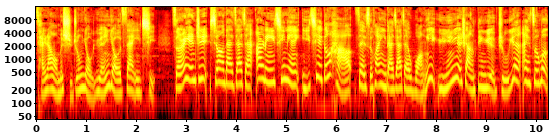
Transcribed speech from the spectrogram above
才让我们始终有缘由在一起。总而言之，希望大家在二零一七年一切都好。再次欢迎大家在网易云音乐上订阅《竹院爱做梦》，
